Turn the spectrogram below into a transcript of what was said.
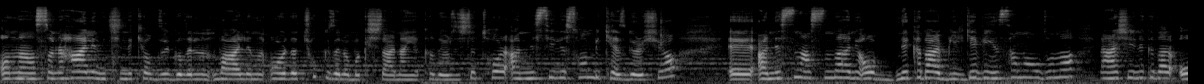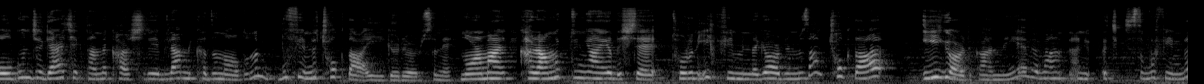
Ondan sonra halen içindeki o duyguların varlığını orada çok güzel o bakışlardan yakalıyoruz. İşte Thor annesiyle son bir kez görüşüyor. Ee, annesinin aslında hani o ne kadar bilge bir insan olduğunu ve her şeyi ne kadar olgunca gerçekten de karşılayabilen bir kadın olduğunu bu filmde çok daha iyi görüyoruz. Hani normal karanlık dünyaya da işte Thor'un ilk filminde gördüğümüzden çok daha iyi gördük anneyi ve ben hani açıkçası bu filmde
